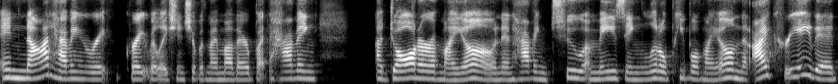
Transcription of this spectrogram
and not having a great great relationship with my mother, but having a daughter of my own and having two amazing little people of my own that I created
